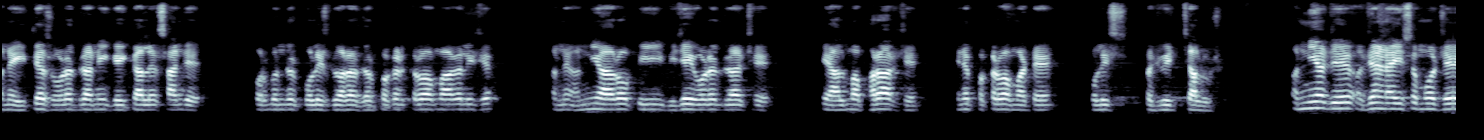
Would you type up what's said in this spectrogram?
અને હિતેશ વડોદરાની ગઈકાલે સાંજે પોરબંદર પોલીસ દ્વારા ધરપકડ કરવામાં આવેલી છે અને અન્ય આરોપી વિજય વડોદરા છે, એ હાલમાં ફરાર છે, એને પકડવા માટે પોલીસ તજવીજ ચાલુ છે. અન્ય જે અજાણ્યા ઈસમો છે,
